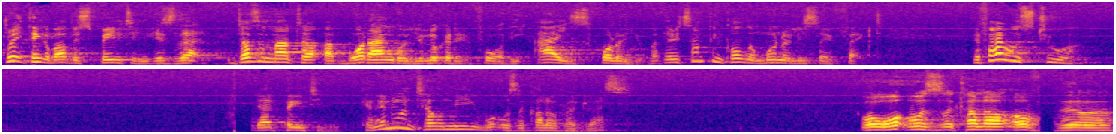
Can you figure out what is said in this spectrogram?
great thing about this painting is that it doesn't matter at what angle you look at it for, the eyes follow you. But there is something called the Mona Lisa effect. If I was to that painting, can anyone tell me what was the color of her dress? Or what was the color of the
